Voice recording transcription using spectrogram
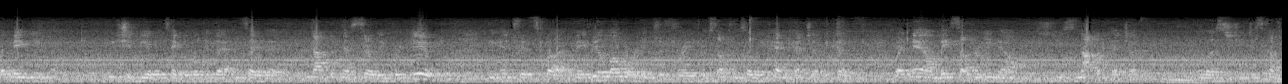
but maybe we should be able to take a look at that and say that, not necessarily forgive the interest, but maybe a lower interest rate or something so we can catch up, because right now, based on her email, she's not gonna catch up unless she just comes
